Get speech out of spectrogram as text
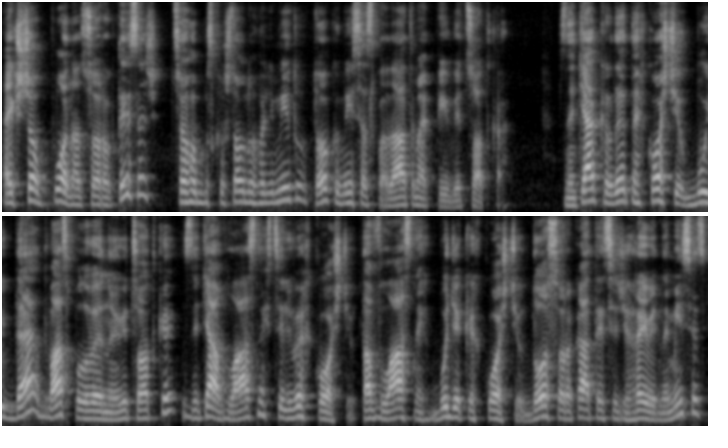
А якщо понад 40 тисяч цього безкоштовного ліміту, то комісія складатиме піввідсотка. Зняття кредитних коштів будь-де 2,5%, зняття власних цільових коштів та власних будь-яких коштів до 40 тисяч гривень на місяць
